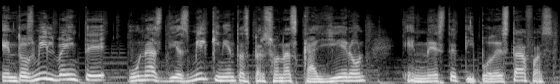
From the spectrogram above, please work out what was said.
en 2020 unas 10.500 personas cayeron en este tipo de estafas.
